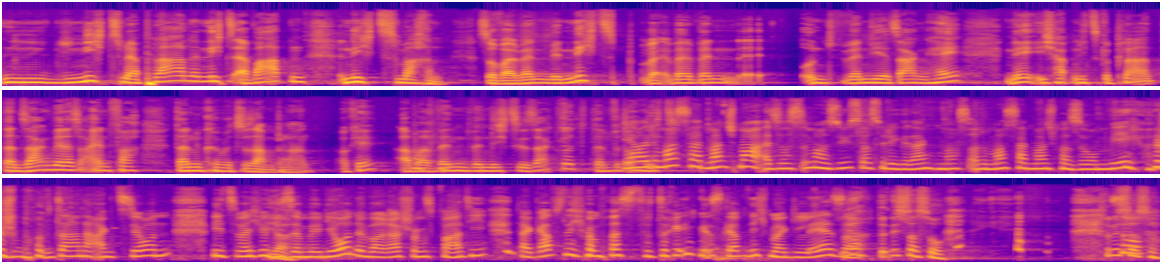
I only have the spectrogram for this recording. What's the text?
nichts mehr planen, nichts erwarten, nichts machen. So, weil wenn wir nichts, weil, wenn, und wenn wir sagen, hey, nee, ich habe nichts geplant, dann sagen wir das einfach, dann können wir zusammen planen. Okay? Aber wenn, wenn nichts gesagt wird, dann wird Ja, auch aber du nichts. machst halt manchmal, also es ist immer süß, dass du dir Gedanken machst, aber du machst halt manchmal so mega spontane Aktionen, wie zum Beispiel Ja. diese Millionen-Überraschungsparty. Da gab es nicht mal was zu trinken, es gab nicht mal Gläser. Ja, dann ist das so. Dann ist so, das so.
